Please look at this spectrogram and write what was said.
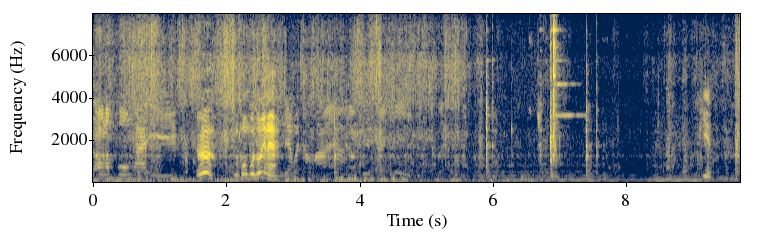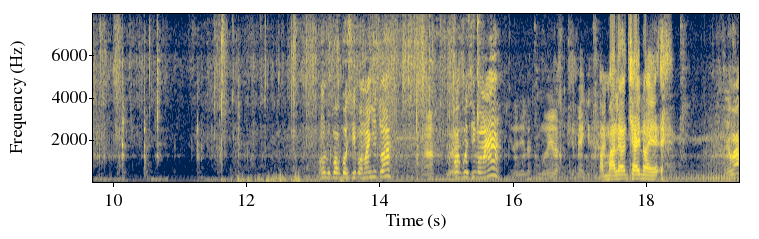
เอาลำโพงมาอีก เอ อมันพงปูทุกยังไงเรียกว่าจะเอามาเอาพี่ใช้ที่เอาลูกปอกเบอร์สิบออกมาอยู่ตัวฮะลูกปอกเบอร์สิบออกมานี่นี่ละมือนี่ละเดี๋ยวแม่งจะขาเอาดมาแล้วใช้หน่อยเดี๋ยววะ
